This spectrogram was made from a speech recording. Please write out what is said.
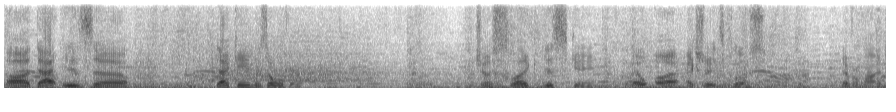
uh, that is uh, that game is over. Just like this game. Oh, uh, actually, it's close. Never mind.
